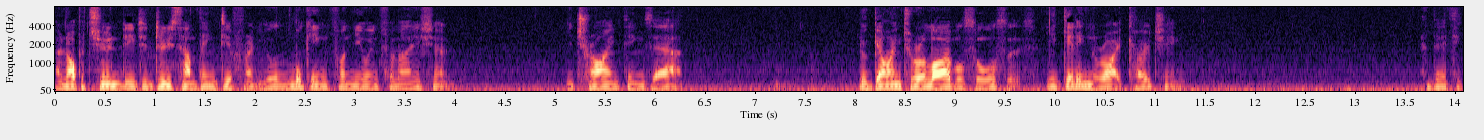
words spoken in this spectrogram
an opportunity to do something different. You're looking for new information. You're trying things out. You're going to reliable sources. You're getting the right coaching. And then if you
